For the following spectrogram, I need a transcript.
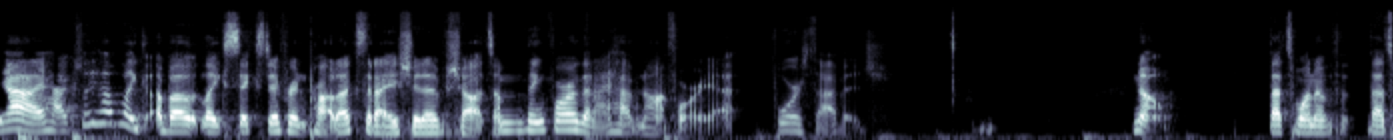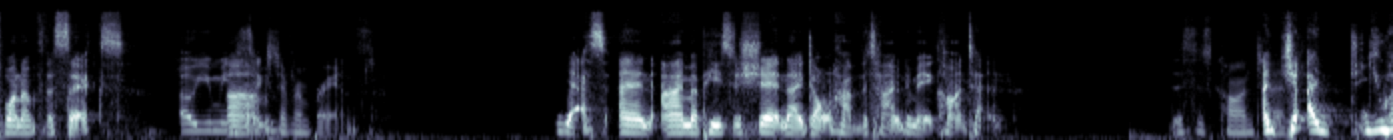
Yeah, I actually have like about like six different products that I should have shot something for that I have not for yet. For Savage. No, that's one of that's one of the six. Oh, you mean six Um, different brands? Yes, and I'm a piece of shit, and I don't have the time to make content. This is content. I, ju- I you,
